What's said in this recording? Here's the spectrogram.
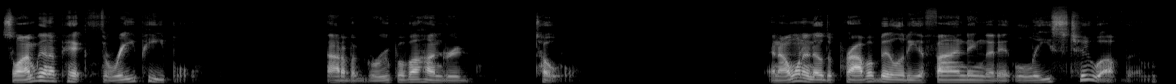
So I'm going to pick three people out of a group of 100 total. And I want to know the probability of finding that at least two of them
